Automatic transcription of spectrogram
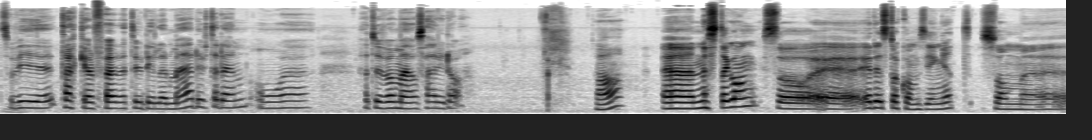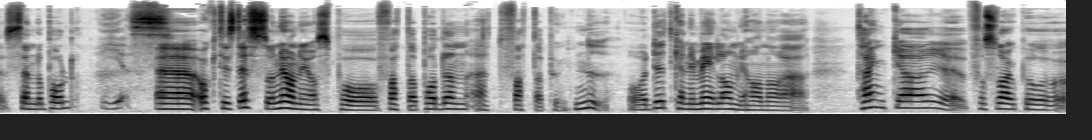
Så vi tackar för att du delade med dig utav den och att du var med oss här idag. Ja. Eh, nästa gång så är det Stockholmsgänget som sänder podd. Yes. Eh, och tills dess så når ni oss på fattapodden at fatta.nu. Och dit kan ni mejla om ni har några tankar, eh, förslag på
